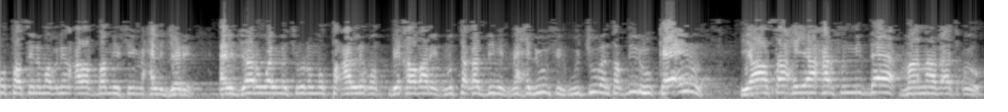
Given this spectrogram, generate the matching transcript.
متصل مبني على الضم في محل جر الجار والمجرور متعلق بخبر متقدم محذوف وجوبا تقديره كائن يا صاح يا حرف النداء ما ناب أدعو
